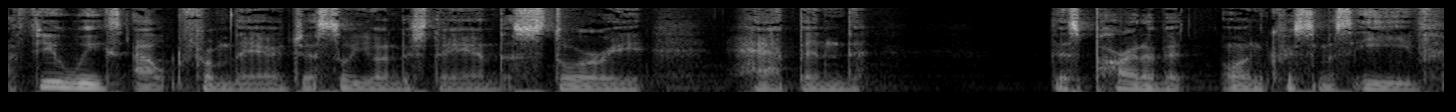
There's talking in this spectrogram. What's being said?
a few weeks out from there, just so you understand the story happened this part of it on Christmas Eve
